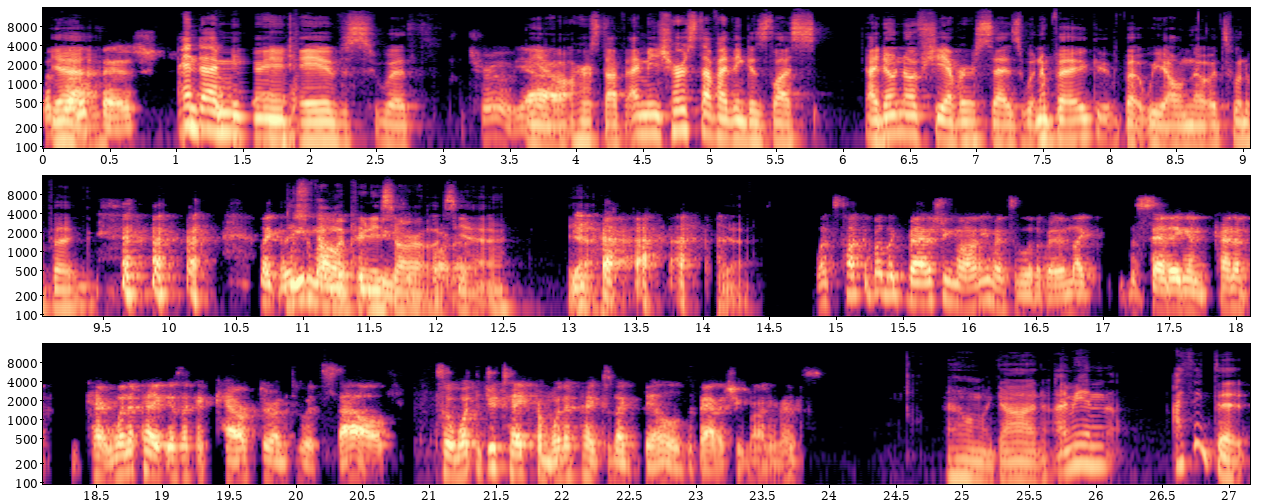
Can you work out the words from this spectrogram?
with yeah. Little Fish. And I mean Toews with True, yeah. You know, her stuff. I mean her stuff I think is less I don't know if she ever says Winnipeg, but we all know it's Winnipeg. like we know with Puny Sorrows, yeah. Yeah. yeah. yeah. Let's talk about like vanishing monuments a little bit and like the setting and kind of Winnipeg is like a character unto itself. So what did you take from Winnipeg to like build vanishing monuments? Oh my god. I mean, I think that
